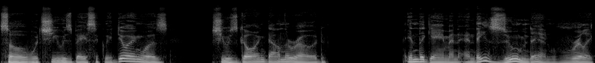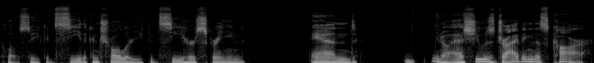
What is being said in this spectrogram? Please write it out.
So, what she was basically doing was she was going down the road in the game and, and they zoomed in really close. So you could see the controller, you could see her screen. And, you know, as she was driving this car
